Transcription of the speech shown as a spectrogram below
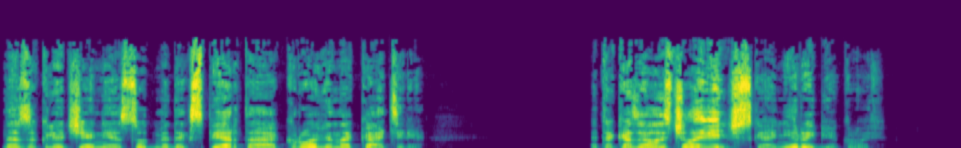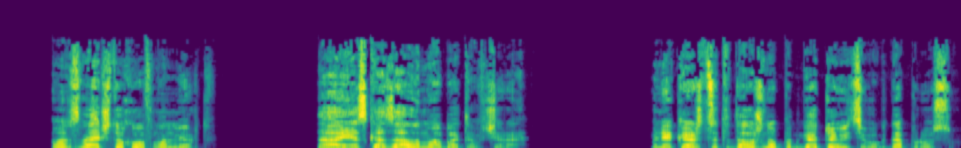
на заключение судмедэксперта о крови на катере. Это оказалось человеческая, а не рыбья кровь. Он знает, что Хоффман мертв? Да, я сказал ему об этом вчера. Мне кажется, это должно подготовить его к допросу.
